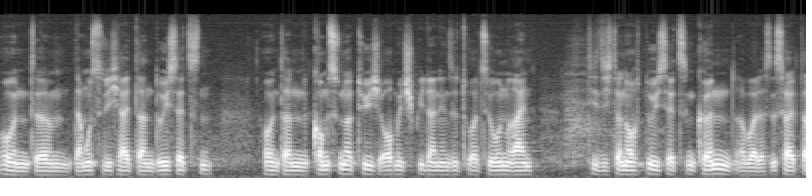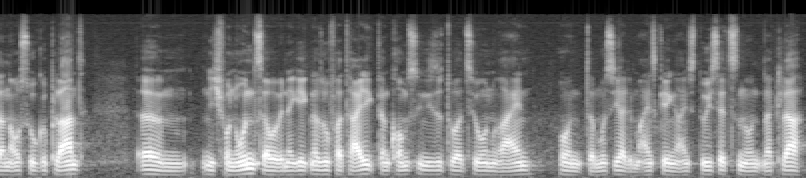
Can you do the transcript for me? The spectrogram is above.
Und ähm, da musst du dich halt dann durchsetzen. Und dann kommst du natürlich auch mit Spielern in Situationen rein, die sich dann auch durchsetzen können. Aber das ist halt dann auch so geplant. Ähm, nicht von uns, aber wenn der Gegner so verteidigt, dann kommst du in die Situation rein und da muss ich halt im 1 gegen 1 durchsetzen und na klar.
